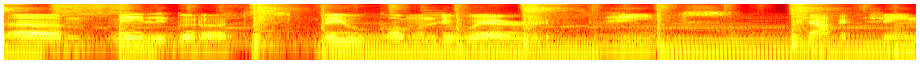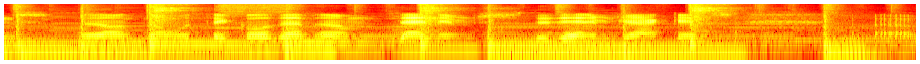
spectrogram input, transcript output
um, male Igorots, they commonly wear jeans, jacket jeans. I don't know what they call that. Um, denims, the denim jackets, um,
